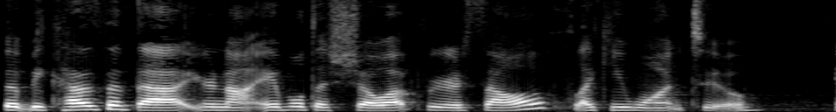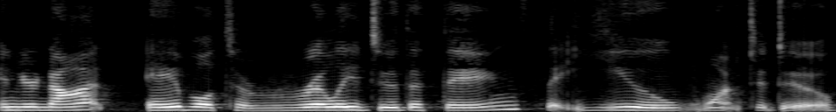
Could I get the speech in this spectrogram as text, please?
But because of that, you're not able to show up for yourself like you want to. And you're not able to really do the things that you want to do.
